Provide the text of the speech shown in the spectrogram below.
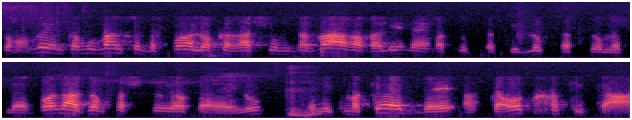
סוחרים, כמובן שבפועל לא קרה שום דבר, אבל הנה הם עשו קצת, קיבלו קצת תשומת לב. בואו נעזוב את השטויות האלו ונתמקד בהצעות חקיקה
